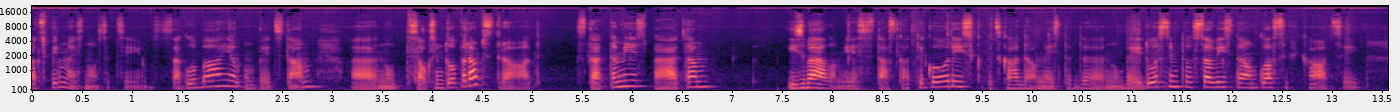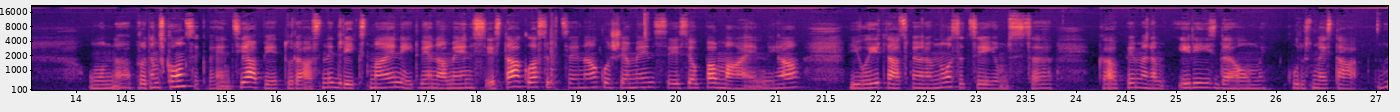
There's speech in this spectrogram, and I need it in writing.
Pats pirmais nosacījums - saglabājam, un pēc tam nu, sauksim to par apstrādi. Skatāmies, pētām, izvēlamies tās kategorijas, pēc kādām mēs tad, nu, veidosim to savu izdevumu klasifikāciju. Un, protams, konsekvenci jāpieturās. Nedrīkst mainīt vienā mēnesī, tā klasificē, nākošajā mēnesī jau pamaini. Ja? Jo ir tāds, piemēram, nosacījums, ka, piemēram, ir izdevumi, kurus mēs tā nu,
